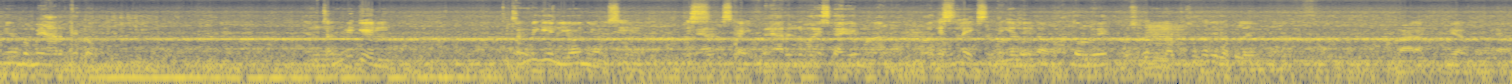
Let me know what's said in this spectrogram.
Kaya ba may-ari nito? Yung San Miguel. San Miguel yun, yung si is, Sky. may-ari ng mga Skyway, mga ano, mga Is Lake, San Miguel yun, mga tollway. Sa kanila, sa kanila pala yun. Parang gobyerno yan.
